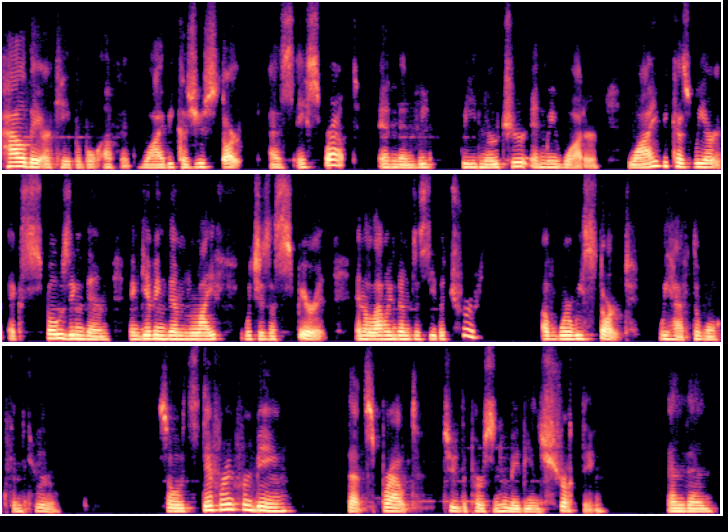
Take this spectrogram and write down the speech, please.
how they are capable of it. Why? Because you start as a sprout and then we we nurture and we water. Why? Because we are exposing them and giving them life, which is a spirit, and allowing them to see the truth of where we start. We have to walk them through. So it's different from being that sprout to the person who may be instructing. And then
